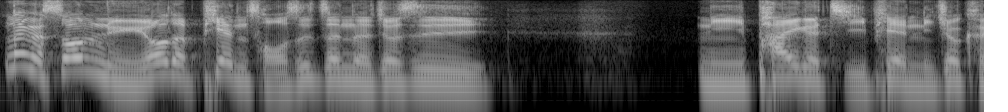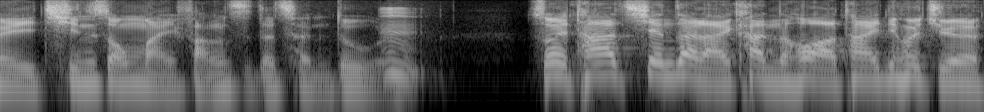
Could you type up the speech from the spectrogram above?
那个时候女优的片酬是真的就是你拍个几片你就可以轻松买房子的程度。嗯，所以他现在来看的话，他一定会觉得。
